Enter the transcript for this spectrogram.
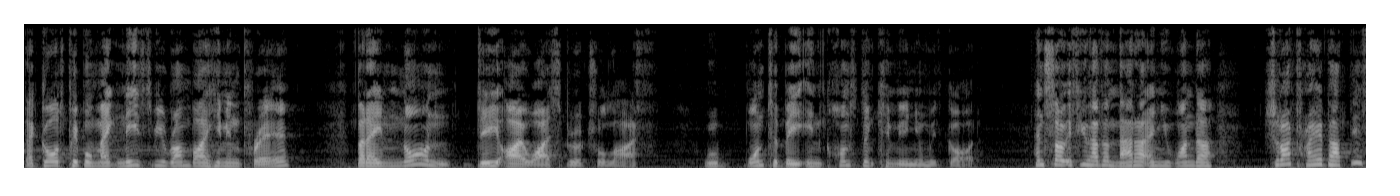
that God's people make needs to be run by Him in prayer, but a non DIY spiritual life will want to be in constant communion with God. And so, if you have a matter and you wonder, should I pray about this?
